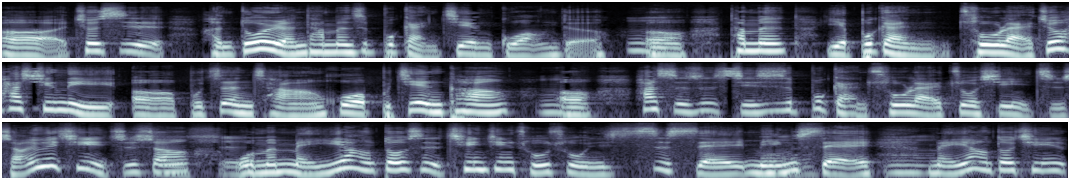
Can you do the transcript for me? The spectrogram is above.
呃，就是很多人他们是不敢见光的，嗯、呃，他们也不敢出来，就他心里呃不正常或不健康，嗯、呃，他其实其实是不敢出来做心理智商，因为心理智商我们每一样都是清清楚楚，你是谁名谁，每一样都清，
